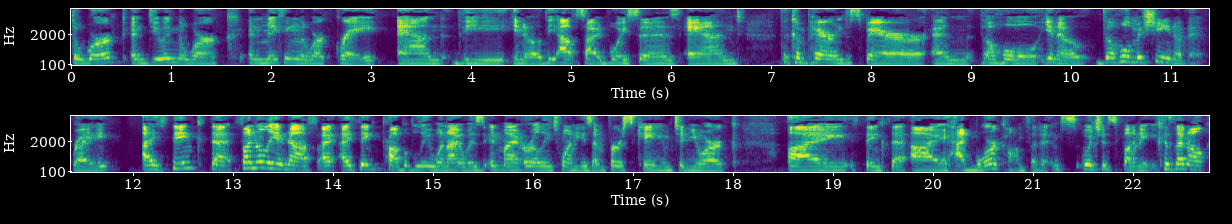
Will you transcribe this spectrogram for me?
the work and doing the work and making the work great and the you know the outside voices and the compare and despair and the whole you know the whole machine of it right i think that funnily enough i, I think probably when i was in my early 20s and first came to new york i think that i had more confidence which is funny because then i'll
